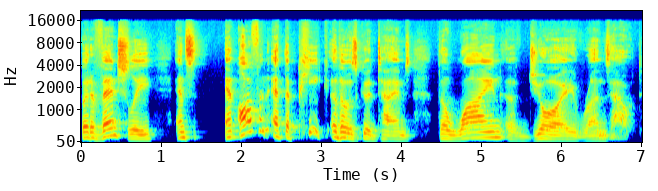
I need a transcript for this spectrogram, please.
but eventually, and, and often at the peak of those good times, the wine of joy runs out.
